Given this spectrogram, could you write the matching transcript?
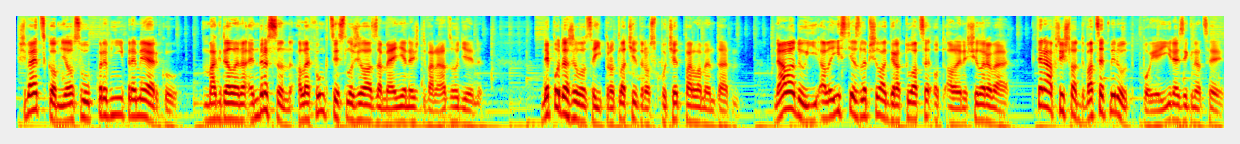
Švédsko mělo svou první premiérku. Magdalena Anderson ale funkci složila za méně než 12 hodin. Nepodařilo se jí protlačit rozpočet parlamentem. Náladu jí ale jistě zlepšila gratulace od Aleny Schillerové, která přišla 20 minut po její rezignaci.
